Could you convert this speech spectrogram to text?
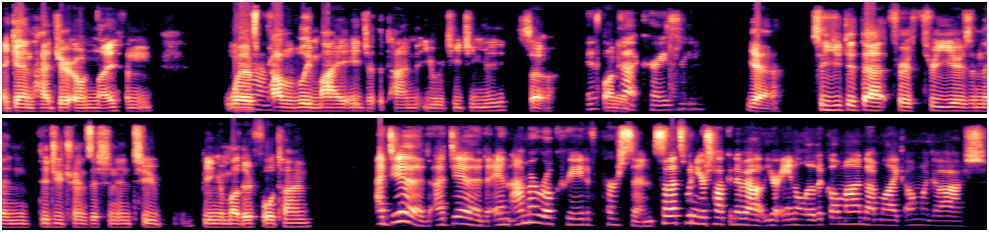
again had your own life and was Yeah. probably my age at the time that you were teaching me so Isn't funny. that crazy? yeah so you did that for three years and then did you transition into being a mother full time I did. I did. And I'm a real creative person. So that's when you're talking about your analytical mind. I'm like, oh my gosh,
